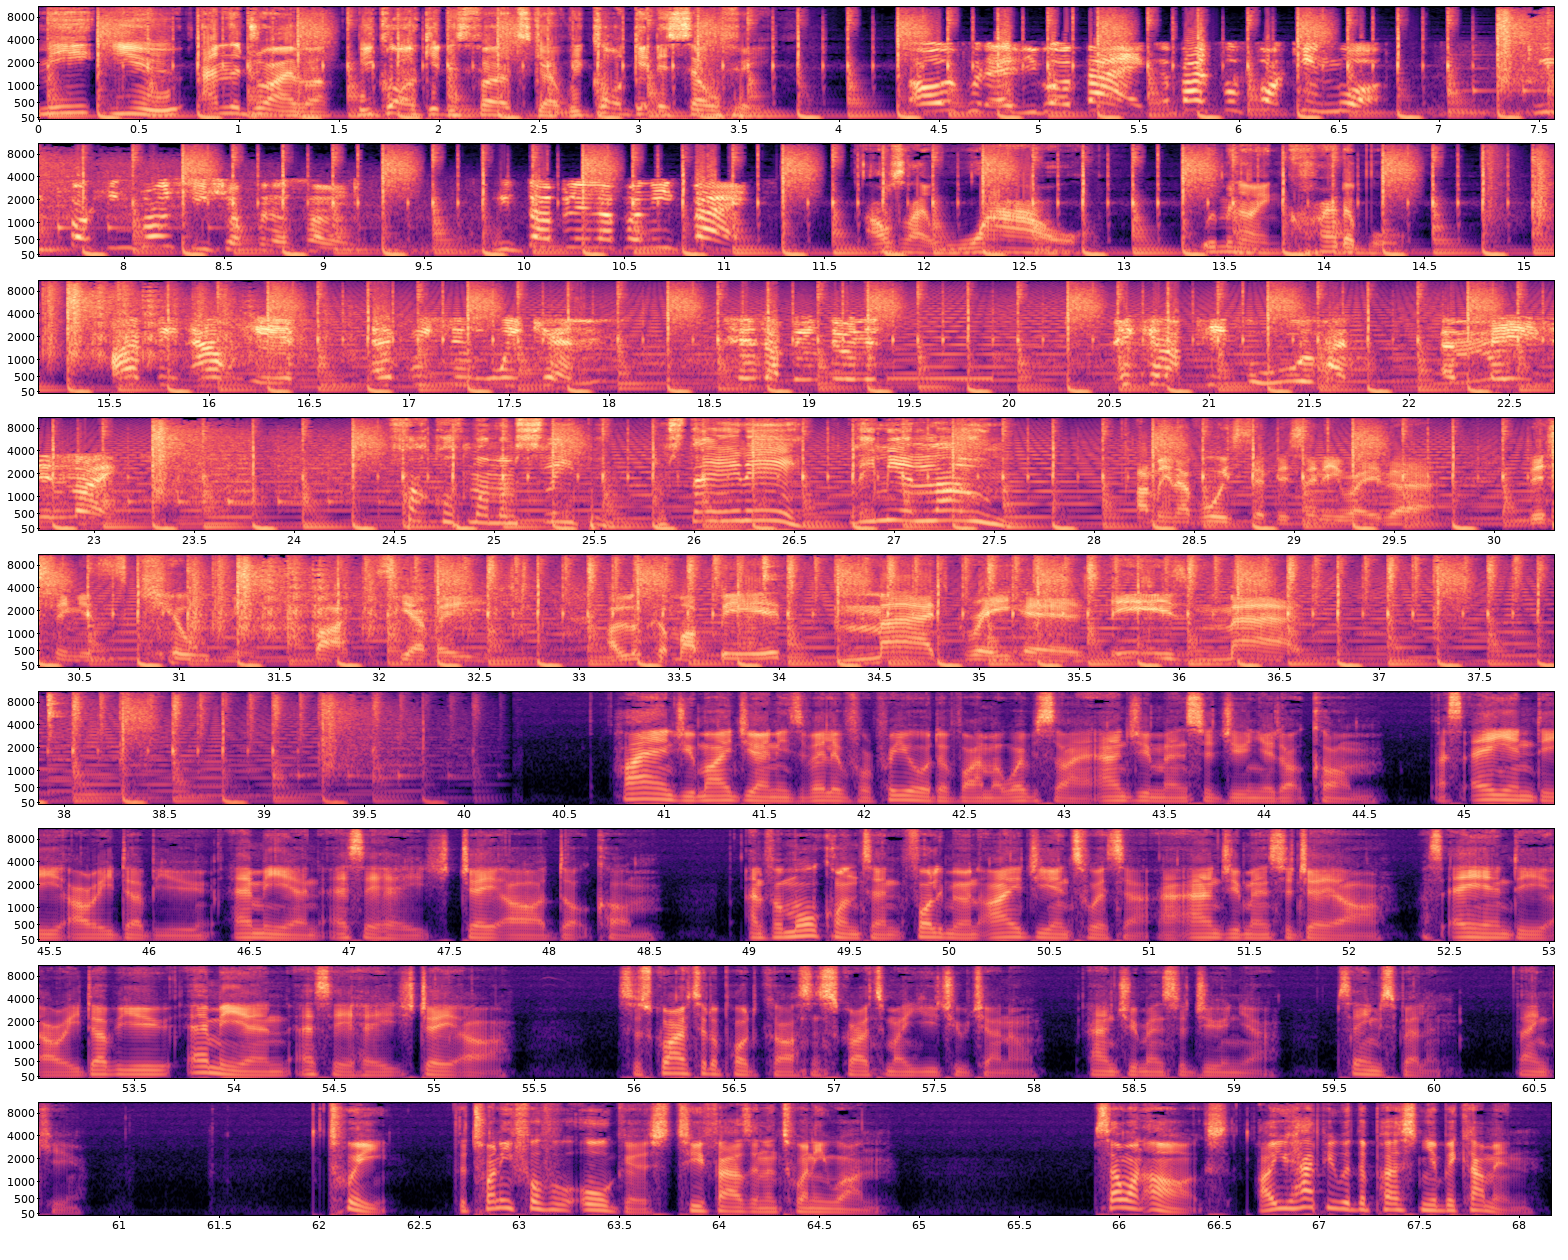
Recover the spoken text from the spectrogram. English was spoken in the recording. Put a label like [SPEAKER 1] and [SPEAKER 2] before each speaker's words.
[SPEAKER 1] me, you, and the driver, we gotta get this photo together. We gotta get this selfie.
[SPEAKER 2] Oh, open it. You got a bag. A bag for fucking what? We fucking grocery shopping or something. We doubling up on these bags.
[SPEAKER 1] I was like, wow, women are incredible.
[SPEAKER 2] I've been out here every single weekend since I've been doing this, picking up people who have had amazing nights.
[SPEAKER 1] Fuck off, mum, I'm sleeping. I'm staying here. Leave me alone.
[SPEAKER 3] I mean, I've always said this anyway that this thing has killed me, but I can see I've aged. I look at my beard, mad grey hairs. It is mad.
[SPEAKER 4] Hi Andrew, my journey is available for pre-order via my website andrewmensahjr.com. That's A N D R E W M E N S A H J R.com. And for more content, follow me on IG and Twitter at Andrew Mensah JR. That's A N D R E W M E N S A H J R. Subscribe to the podcast and subscribe to my YouTube channel, Andrew Mensah Jr. Same spelling. Thank you. Tweet, the 24th of August 2021. Someone asks, Are you happy with the person you're becoming?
